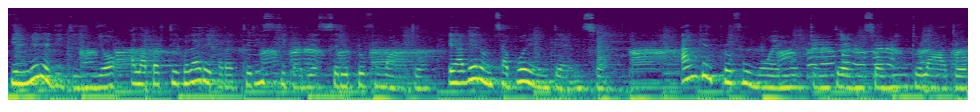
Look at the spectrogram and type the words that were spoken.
Il miele di tiglio ha la particolare caratteristica di essere profumato e avere un sapore intenso. Anche il profumo è molto intenso, mentolato,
